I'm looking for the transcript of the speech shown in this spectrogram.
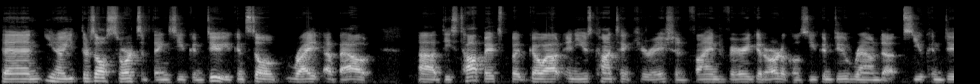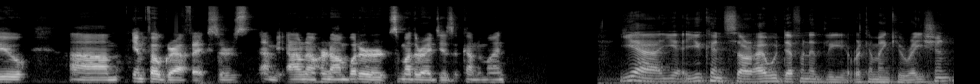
then you know there's all sorts of things you can do. You can still write about uh, these topics, but go out and use content curation. Find very good articles. You can do roundups. You can do um, infographics. There's, I mean, I don't know, Hernan. What are some other ideas that come to mind? Yeah, yeah, you can start. I would definitely recommend curation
